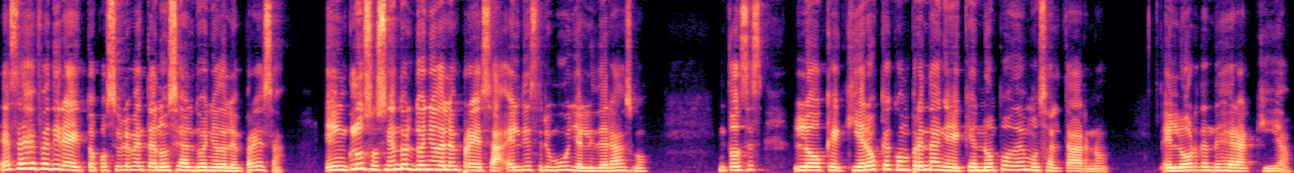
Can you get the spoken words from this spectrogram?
Ese jefe directo posiblemente no sea el dueño de la empresa. E incluso siendo el dueño de la empresa, él distribuye el liderazgo. Entonces, lo que quiero que comprendan es que no podemos saltarnos el orden de jerarquía.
